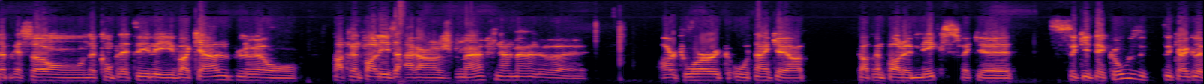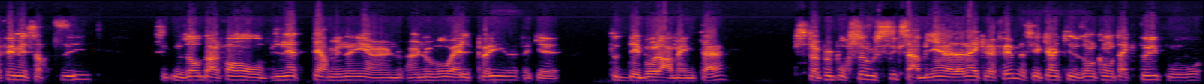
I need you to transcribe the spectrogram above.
Après ça, on a complété les vocales. Puis là, on est en train de faire les arrangements finalement. Là, euh, artwork, autant que t'es en train de faire le mix. Fait que ce qui était cool, c'est quand le film est sorti, c'est que nous autres, dans le fond, on venait de terminer un, un nouveau LP, là, fait que tout déboule en même temps. C'est un peu pour ça aussi que ça a bien donné avec le film, parce que quand ils nous ont contactés pour,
